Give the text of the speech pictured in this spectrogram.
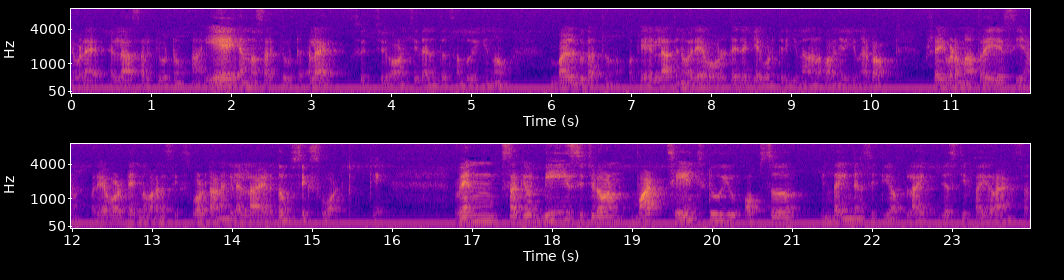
ഇവിടെ എല്ലാ സർക്യൂട്ടും ആ എ എന്ന സർക്യൂട്ട് അല്ലെ? സ്വിച്ച് ഓൺ ചെയ്താൽ എന്ത് സംഭവിക്കുന്നു? ബൾബ് കത്തുന്നു. ഓക്കെ എല്ലാത്തിനും ഒരേ വോൾട്ടേജ് ഒക്കെ കൊടുത്തിരിക്കുന്നതാണ് പറഞ്ഞിരിക്കുന്നത് കേട്ടോ. പക്ഷേ ഇവിടെ മാത്രം എ സി ആണ്. ഒരേ വോൾട്ടേജ് എന്ന് പറയുന്നത് സിക്സ് വോൾട്ട് ആണെങ്കിൽ എല്ലായിടത്തും six volt okay when circuit B is switched on what change do you observe in the intensity of light? Justify your answer.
